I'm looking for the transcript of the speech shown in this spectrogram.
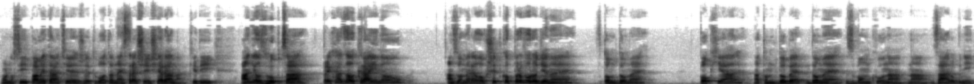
Možno si pamätáte, že to bola tá najstrašnejšia rana, kedy aniel z hubca prechádzal krajinou a zomeralo všetko prvorodené, v tom dome, pokiaľ na tom dobe, dome zvonku na, na zárubni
